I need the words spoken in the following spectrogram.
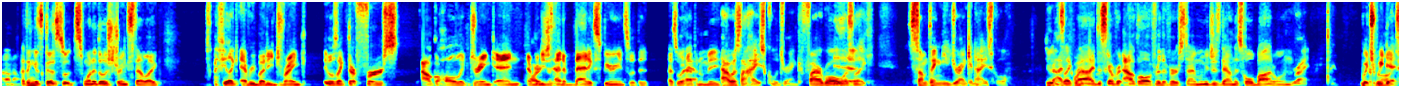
I don't know. I think it's because it's one of those drinks that like I feel like everybody drank. It was like their first alcoholic drink, and everybody just had a bad experience with it. That's what Yeah. happened to me. That was a high school drink. Fireball was like something you drank in high school. Dude, It's I like, wow, I discovered alcohol for the first time. Let me just down this whole bottle and Right. Which we did.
